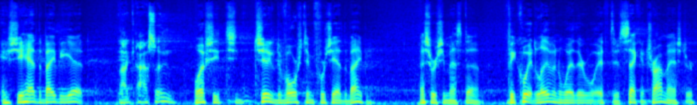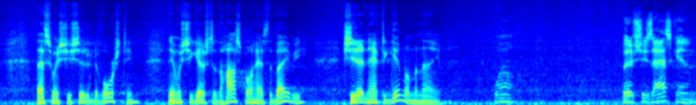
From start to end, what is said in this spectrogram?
Has she had the baby yet? I, I assume. Well, she she should have divorced him before she had the baby. That's where she messed up. If he quit living with her, if the second trimester, that's when she should have divorced him. Then when she goes to the hospital and has the baby, she doesn't have to give him a name. Well, but if she's asking,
